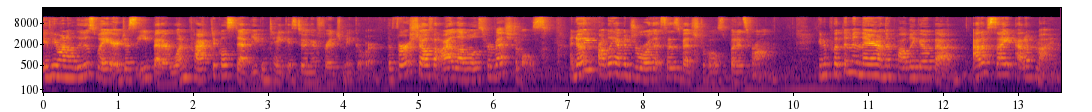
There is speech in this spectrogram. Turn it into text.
If you want to lose weight or just eat better, one practical step you can take is doing a fridge makeover. The first shelf at eye level is for vegetables. I know you probably have a drawer that says vegetables, but it's wrong. You're gonna put them in there and they'll probably go bad. Out of sight, out of mind.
